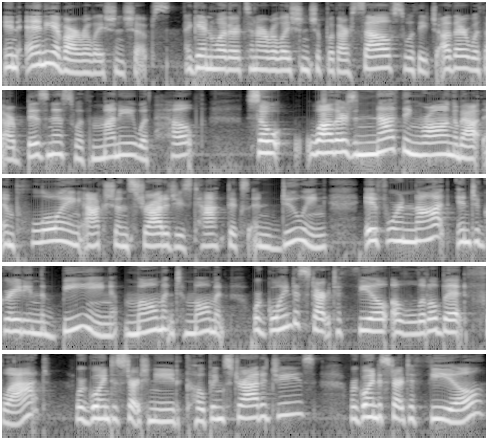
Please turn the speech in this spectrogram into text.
in any of our relationships. Again, whether it's in our relationship with ourselves, with each other, with our business, with money, with health, so, while there's nothing wrong about employing action strategies, tactics, and doing, if we're not integrating the being moment to moment, we're going to start to feel a little bit flat. We're going to start to need coping strategies. We're going to start to feel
